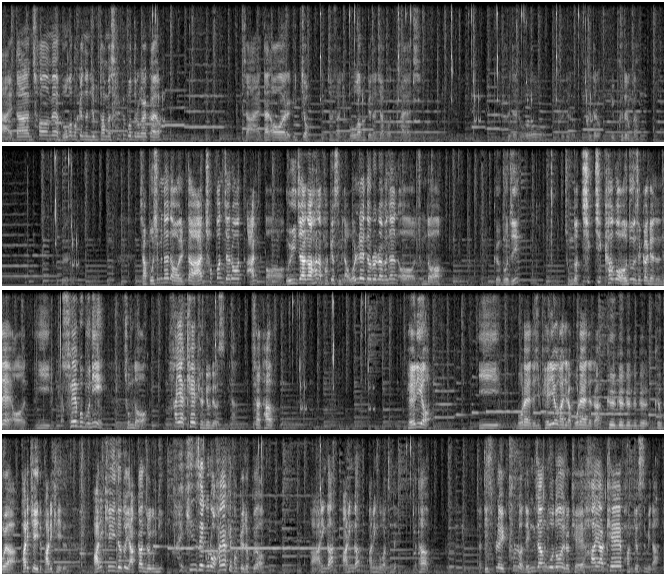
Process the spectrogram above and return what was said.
자 일단 처음에 뭐가 바뀌었는지부터 한번 살펴보도록 할까요? 자 일단 어 이쪽. 잠시만요. 뭐가 바뀌었는지 한번 봐야지. 그대로 그대로 그대로 이거 그대로인가? 그대로. 자 보시면은 어 일단 첫 번째로 안 어 의자가 하나 바뀌었습니다. 원래대로라면은 어 좀 더 그 뭐지? 좀 더 칙칙하고 어두운 색깔이었는데 어 이 쇠 부분이 좀더 하얗게 변경되었습니다. 자 다음. Barrier. 이 뭐라 해야 되지? barrier가 아니라 뭐라 해야 되나? 그 그 그 그 그 그 뭐야? 바리케이드 바리케이드. 바리케이드도 약간 조금 히, 흰색으로 하얗게 바뀌어졌고요. 아 아닌가? 아닌가? 아닌 것 같은데? 자 다음. 자 display cooler. 냉장고도 이렇게 하얗게 바뀌었습니다.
